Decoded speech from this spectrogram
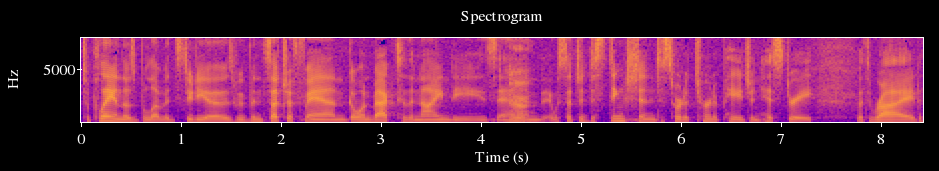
to play in those beloved studios. We've been such a fan going back to the 90s, and it was such a distinction to sort of turn a page in history with Ride.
